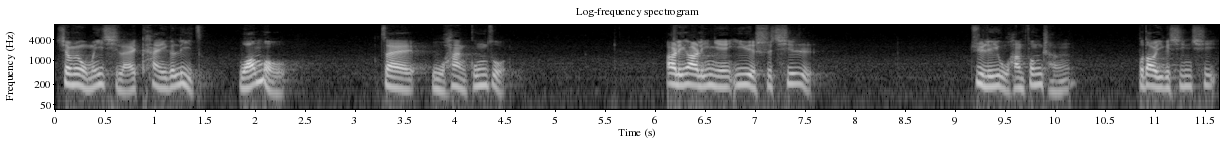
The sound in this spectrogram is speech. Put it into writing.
下面我们一起来看一个例子：王某在武汉工作。二零二零年一月十七日，距离武汉封城不到一个星期，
